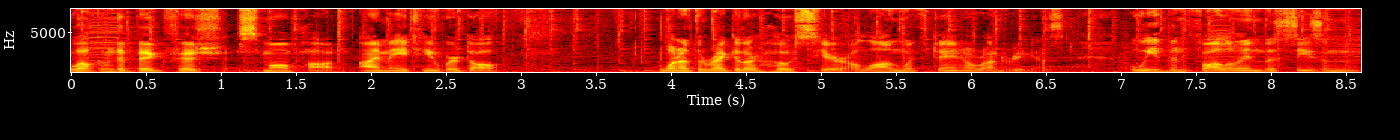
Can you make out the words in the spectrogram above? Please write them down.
Welcome to Big Fish Small Pod. I'm AT Werdal, one of the regular hosts here, along with Daniel Rodriguez. We've been following this season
